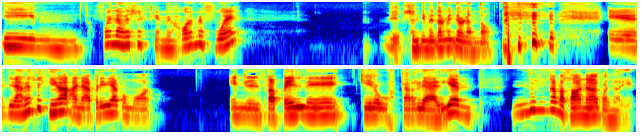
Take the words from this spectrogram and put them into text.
Y mm, fue las veces que mejor me fue, eh, sentimentalmente hablando. Eh, las veces que iba a la previa como en el papel de quiero buscarle a alguien, nunca pasaba nada con nadie.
